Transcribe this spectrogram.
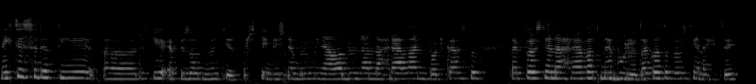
Nechci se do, tý, uh, do těch epizod nutit. Prostě když nebudu mít náladu na nahrávání podcastu, tak prostě nahrávat nebudu. Takhle to prostě nechci,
